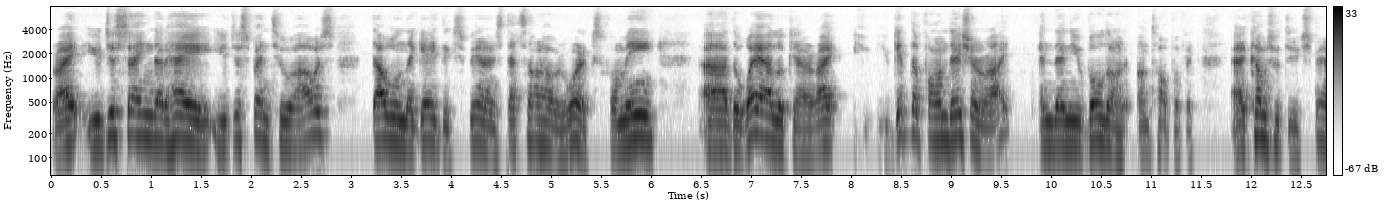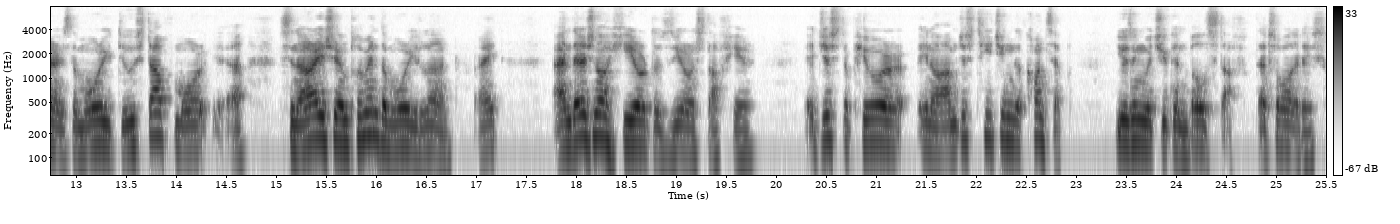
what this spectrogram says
right? You're just saying that hey, you just spend two hours, that will negate the experience. That's not how it works. For me, uh, the way I look at it, right, you get the foundation right, and then you build on it on top of it. And it comes with your experience. The more you do stuff, more uh, scenarios you implement, the more you learn, right? And there's no hero to zero stuff here. It's just a pure, you know, I'm just teaching the concept using which you can build stuff. That's all it is.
